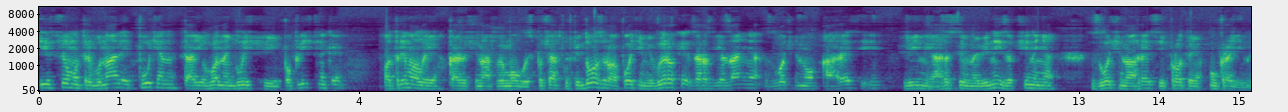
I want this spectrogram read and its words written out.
і в цьому трибуналі Путін та його найближчі поплічники отримали, кажучи нашою мовою, спочатку підозру, а потім і вироки за розв'язання злочину агресії війни, агресивної війни і за вчинення злочину агресії проти України.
